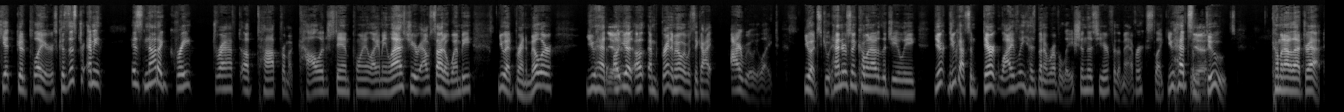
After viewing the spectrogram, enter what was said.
Get good players because this. I mean, it's not a great draft up top from a college standpoint. Like I mean, last year outside of Wemby, you had Brandon Miller. You had Yeah. uh, you had uh, and Brandon Miller was the guy I really liked. You had Scoot Henderson coming out of the G League. You you got some Dereck Lively has been a revelation this year for the Mavericks. Like you had some Yeah. dudes coming out of that draft.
